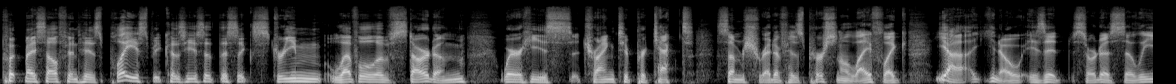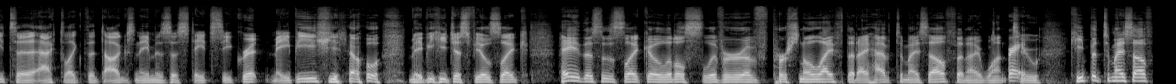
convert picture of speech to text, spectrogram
put myself in his place because he's at this extreme level of stardom where he's trying to protect some shred of his personal life. Like, yeah, you know, is it sort of silly to act like the dog's name is a state secret? Maybe, you know, maybe he just feels like, hey, this is like a little sliver of personal life that I have to myself and I want Right. to keep it to myself.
